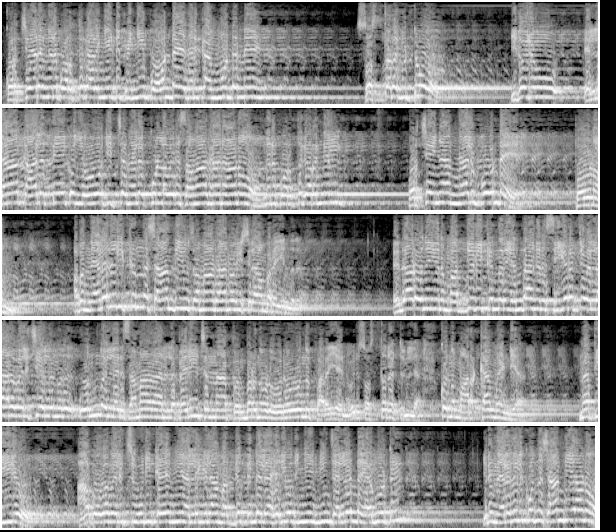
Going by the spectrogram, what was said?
കുറച്ചു നേരം ഇങ്ങനെ പുറത്ത് കറങ്ങിയിട്ട് പിന്നെയും പോണ്ടേ? നിനക്ക് അങ്ങോട്ട് തന്നെ സ്വസ്ഥത കിട്ടുമോ ഇതൊരു എല്ലാ കാലത്തേക്കും യോജിച്ച നിലക്കുള്ള ഒരു സമാധാനാണോ? ഇങ്ങനെ പുറത്ത് കറങ്ങൽ? കുറച്ചു കഴിഞ്ഞാൽ എന്നാലും പോണ്ടേ? പോണം. അപ്പൊ നിലനിൽക്കുന്ന ശാന്തിയും സമാധാനവും ഇസ്ലാം പറയുന്നത്. എന്താണോ നീ ഇങ്ങനെ മദ്യപിക്കുന്നത്? എന്താ അങ്ങനെ സിഗരറ്റ് വല്ലാതെ വലിച്ചു ചെല്ലുന്നത്? ഒന്നുമില്ല ഒരു സമാധാനമില്ല. പരീക്ഷെന്നാ പെമ്പറന്നോട് ഓരോന്ന് പറയാൻ. ഒരു സ്വസ്ഥതട്ടില്ല ഒക്കെ ഒന്ന് മറക്കാൻ വേണ്ടിയാ. എന്നാ തീരോ? ആ പുക വലിച്ചു ഊരിക്കഴിഞ്ഞ് അല്ലെങ്കിൽ ആ മദ്യത്തിന്റെ ലഹരി ഒതുങ്ങി ഇനിയും ചെല്ലണ്ടേ അങ്ങോട്ട്? ഇത് നിലനിൽക്കുന്ന ശാന്തിയാണോ?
